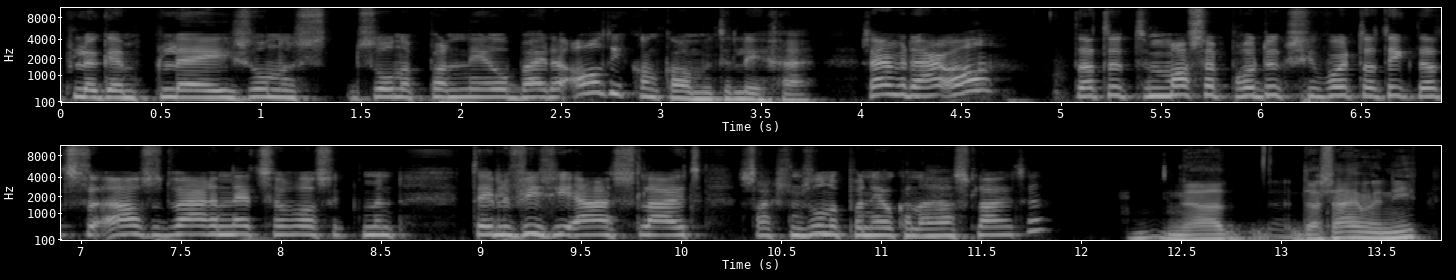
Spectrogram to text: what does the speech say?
plug-and-play zonne, zonnepaneel bij de Aldi kan komen te liggen. Zijn we daar al? Dat het massaproductie wordt, dat ik dat als het ware net zoals ik mijn televisie aansluit, straks een zonnepaneel kan aansluiten? Nou, daar zijn we niet.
